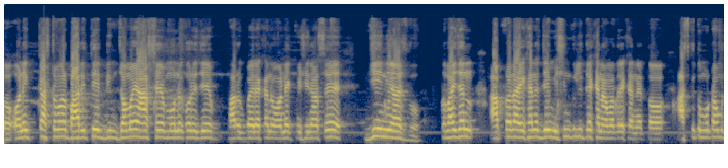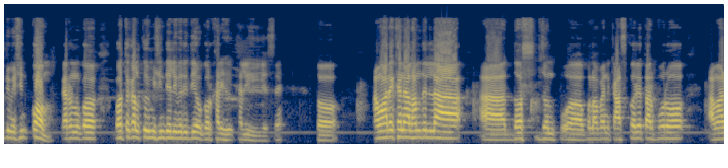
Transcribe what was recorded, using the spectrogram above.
তো অনেক কাস্টমার বাড়িতে ডিম জমায় আসে মনে করে যে ফারুক ভাইয়ের এখানে অনেক মেশিন আছে গিয়ে নিয়ে আসব। তো ভাইজান আপনারা এখানে যে মেশিনগুলি দেখেন আমাদের এখানে তো আজকে তো মোটামুটি মেশিন কম কারণ গতকালকে ওই মেশিন ডেলিভারি দিয়ে ঘর খালি খালি হয়ে গেছে। তো আমার এখানে আলহামদুলিল্লাহ দশ জন প- আহ, পোলাপাইন কাজ করে তারপরও আমার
